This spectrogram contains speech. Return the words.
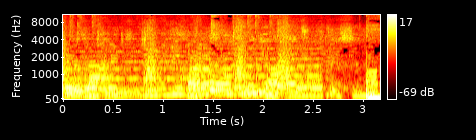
Love you.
